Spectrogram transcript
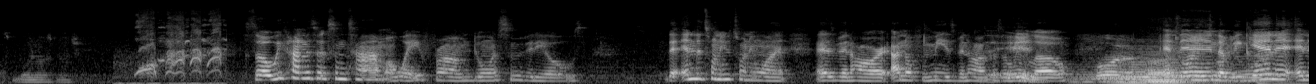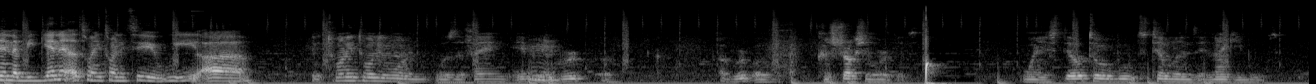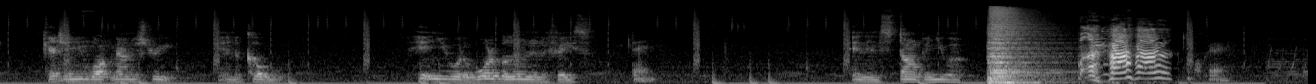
it's buenos noches. So we kind of took some time away from doing some videos. The end of 2021 has been hard. I know for me it's been hard because of. Lilo. Boy, And then in the beginning, and in the beginning of 2022, we uh If 2021 was a thing, it'd be a Mhm. group of a group of construction workers wearing steel toe boots, Timberlands, and Nike boots, catching you walk down the street in the cold, hitting you with a water balloon in the face, dang. and then stomping you up. Okay.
